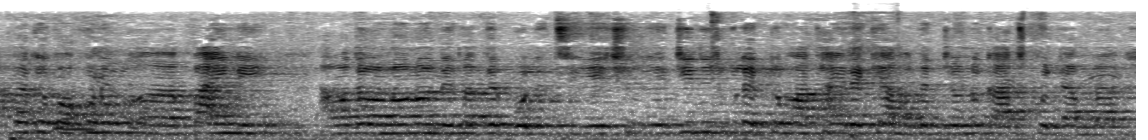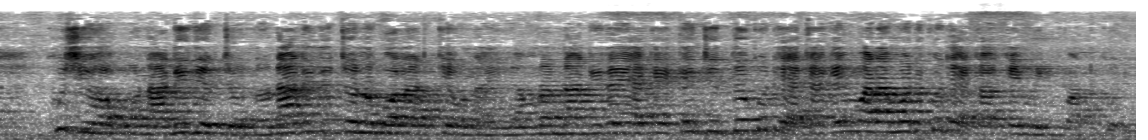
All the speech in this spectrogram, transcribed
আপনাকে কখনো পাইনি। আমাদের অন্য অন্য নেতাদের বলেছি, এই জিনিসগুলো একটু মাথায় রেখে আমাদের জন্য কাজ করলে আমরা খুশি হব নারীদের জন্য। নারীদের জন্য বলার কেউ নাই। আমরা নারীরা একা একে যুদ্ধ করি, একা একাই মারামারি করি, একা একাই মিটমাট করি।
